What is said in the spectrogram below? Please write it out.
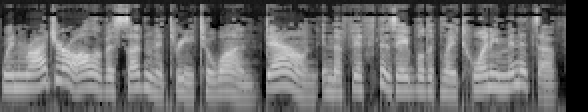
When Roger all of a sudden at 3 to 1 down in the fifth is able to play 20 minutes of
